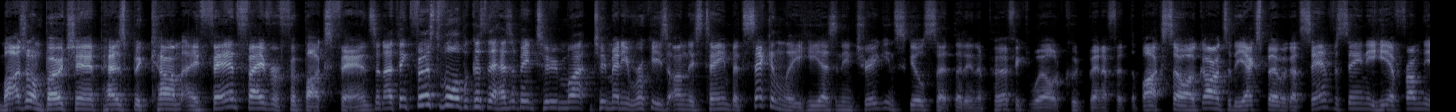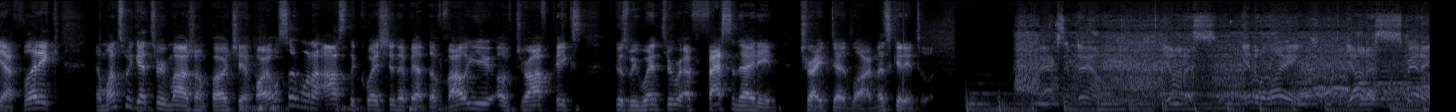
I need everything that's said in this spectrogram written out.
MarJon Beauchamp has become a fan favorite for Bucks fans, and I think first of all because there hasn't been too much, too many rookies on this team, but secondly he has an intriguing skill set that in a perfect world could benefit the Bucks. So I'll go on to the expert. We've got Sam Vecenie here from the Athletic, and once we get through MarJon Beauchamp, I also want to ask the question about the value of draft picks because we went through a fascinating trade deadline. Let's get into it. Backs him down. Giannis into the lane. Giannis spinning.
